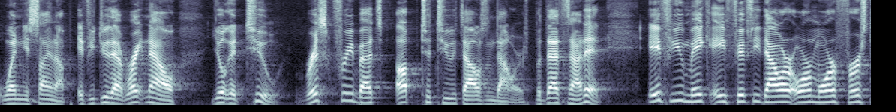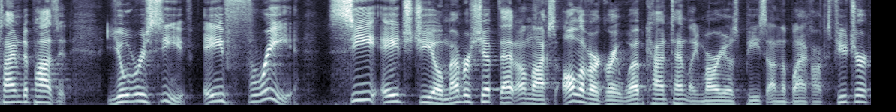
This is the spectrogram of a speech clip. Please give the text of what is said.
when you sign up. If you do that right now, you'll get two risk free bets up to $2,000. But that's not it. If you make a $50 or more first time deposit, you'll receive a free CHGO membership that unlocks all of our great web content like Mario's piece on the Blackhawks future.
